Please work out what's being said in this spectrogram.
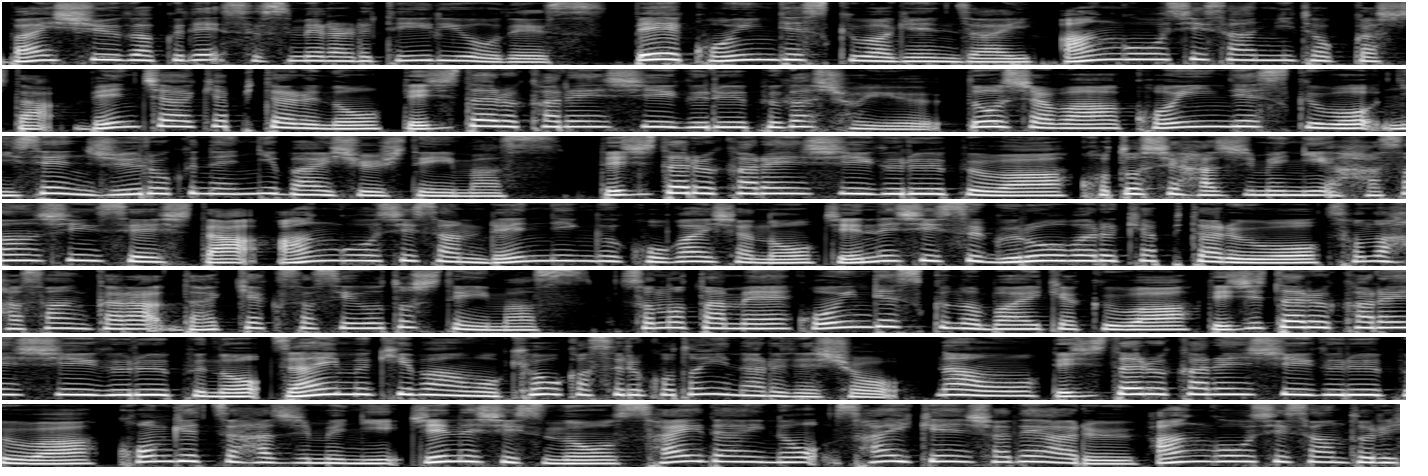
買収額で進められているようです。米コインデスクは現在、暗号資産に特化したベンチャーキャピタルのデジタルカレンシーグループが所有。同社はコインデスクを2016年に買収しています。デジタルカレンシーグループは今年初めに破産申請した暗号資産レンディング子会社のジェネシスグローバルキャピタルをその破産から脱却させようとしています。そのため、コインデスクの売却はデジタルカレンシーグループの財務基盤を強化することになるでしょう。なお、デジタルカレンシーグループは今月初めにジェネシスの最大の債権者である暗号資産取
